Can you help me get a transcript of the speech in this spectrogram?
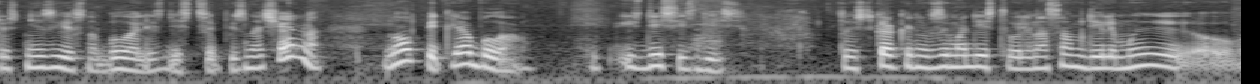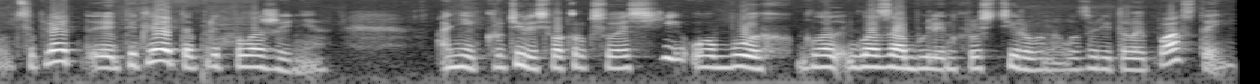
то есть неизвестно, была ли здесь цепь изначально, но петля была и, и здесь, и здесь. То есть как они взаимодействовали, на самом деле мы э, цепляет, э, петля это предположение. Они крутились вокруг своей оси, у обоих глаза были инкрустированы лазуритовой пастой.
